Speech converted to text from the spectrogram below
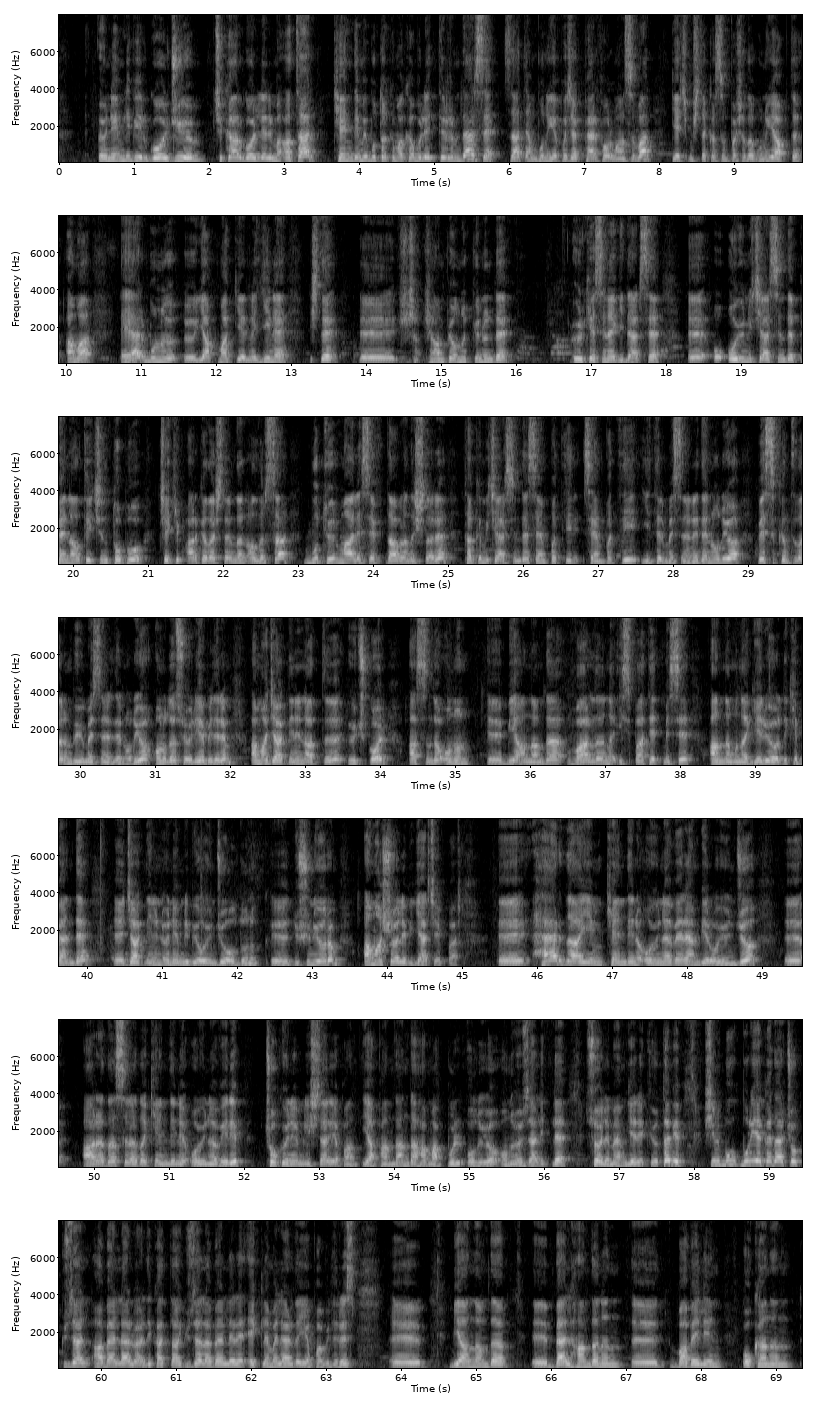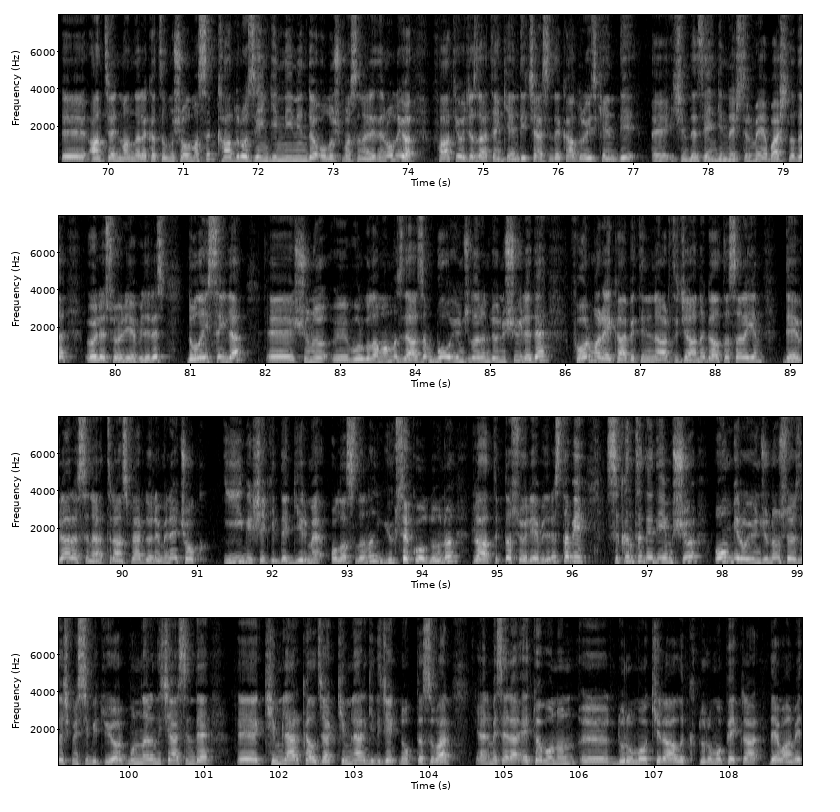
önemli bir golcüyüm, çıkar gollerimi atar, kendimi bu takıma kabul ettiririm derse zaten bunu yapacak performansı var. Geçmişte Kasımpaşa'da bunu yaptı. Ama eğer bunu e, yapmak yerine yine işte e, şampiyonluk gününde ülkesine giderse, e, o oyun içerisinde penaltı için topu çekip arkadaşlarından alırsa bu tür maalesef davranışları takım içerisinde sempati sempati yitirmesine neden oluyor ve sıkıntıların büyümesine neden oluyor. Onu da söyleyebilirim. Ama Cagney'in attığı 3 gol aslında onun e, bir anlamda varlığını ispat etmesi anlamına geliyordu ki ben de e, Cagney'in önemli bir oyuncu olduğunu e, düşünüyorum. Ama şöyle bir gerçek var e, her daim kendini oyuna veren bir oyuncu e, arada sırada kendini oyuna verip çok önemli işler yapan yapandan daha makbul oluyor. Onu özellikle söylemem gerekiyor. Tabii şimdi bu buraya kadar çok güzel haberler verdik. Hatta güzel haberlere eklemeler de yapabiliriz. E, bir anlamda e, Belhanda'nın, e, Babel'in, Okan'ın e, antrenmanlara katılmış olması kadro zenginliğinin de oluşmasına neden oluyor. Fatih Hoca zaten kendi içerisinde kadroyu kendi e, içinde zenginleştirmeye başladı. Öyle söyleyebiliriz. Dolayısıyla şunu vurgulamamız lazım. Bu oyuncuların dönüşüyle de forma rekabetinin artacağını Galatasaray'ın devre arasına transfer dönemine çok iyi bir şekilde girme olasılığının yüksek olduğunu rahatlıkla söyleyebiliriz. Tabii sıkıntı dediğim şu 11 oyuncunun sözleşmesi bitiyor. Bunların içerisinde e, kimler kalacak, kimler gidecek noktası var. Yani mesela Etobo'nun e, durumu, kiralık durumu pek devam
